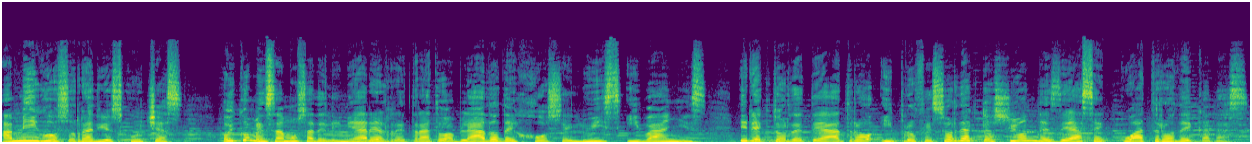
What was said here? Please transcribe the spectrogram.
Amigos radioescuchas, hoy comenzamos a delinear el retrato hablado de José Luis Ibáñez, director de teatro y profesor de actuación desde hace cuatro décadas.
